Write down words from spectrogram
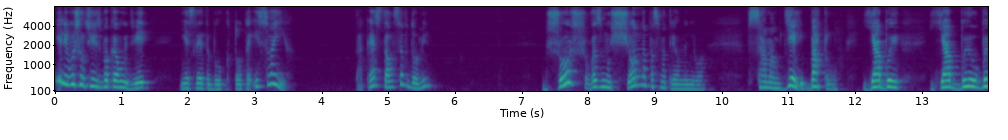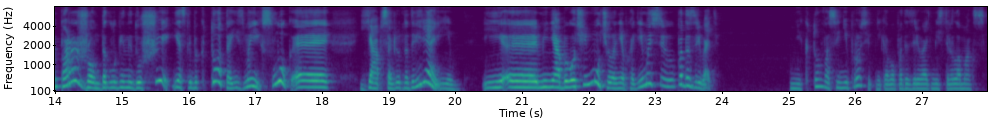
или вышел через боковую дверь, если это был кто-то из своих. Так и остался в доме. Джордж возмущенно посмотрел на него. «В самом деле, Батл, я бы... я был бы поражен до глубины души, если бы кто-то из моих слуг... Э, я абсолютно доверяю им, и э, меня бы очень мучила необходимость подозревать». «Никто вас и не просит никого подозревать, мистер Ламакс.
